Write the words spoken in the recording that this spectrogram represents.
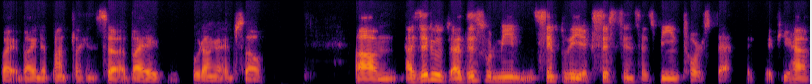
by by Nepantla himself, by Uranga himself. Um, as it would, this would mean simply existence as being towards death. If, if you have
